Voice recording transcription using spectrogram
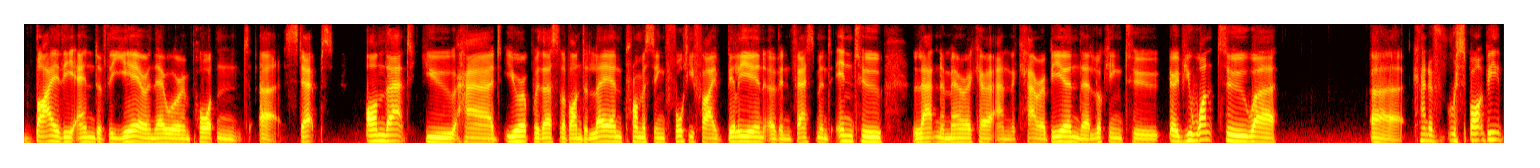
by the end of the year, and there were important uh, steps on that. You had Europe with Ursula von der Leyen promising 45 billion of investment into Latin America and the Caribbean. They're looking to, if you want to uh, uh, kind of respond, be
